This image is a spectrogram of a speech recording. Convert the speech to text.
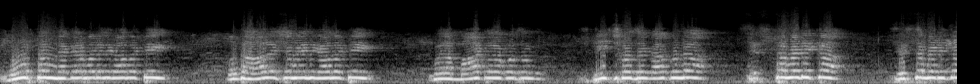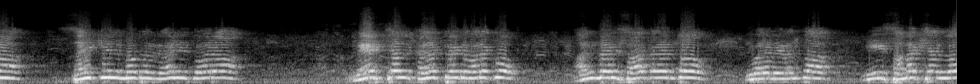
ముహూర్తం దగ్గర పడింది కాబట్టి కొంత ఆలస్యమైంది కాబట్టి ఇవాళ మాటల కోసం స్పీచ్ కోసం కాకుండా సిస్టమేటిక్గా సిస్టమేటిక్గా సైకిల్ మోటార్ ర్యాలీ ద్వారా మేడ్చల్ కలెక్టరేట్ వరకు అందరి సహకారంతో ఇవాళ మీరంతా మీ సమక్షంలో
